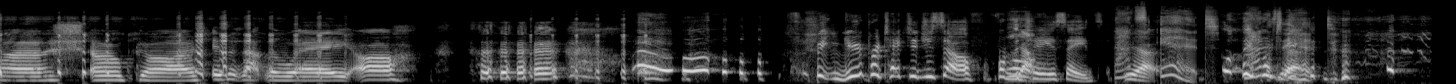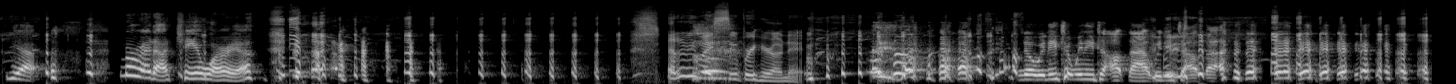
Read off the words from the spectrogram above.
gosh. Oh gosh. Isn't that the way? Oh. but you protected yourself from the Yeah. chia seeds. That's Yeah. it. That's Yeah. it. yeah. Moretta, chia warrior. That'll be my superhero name. no, we need to we need to up that. We need to up that.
